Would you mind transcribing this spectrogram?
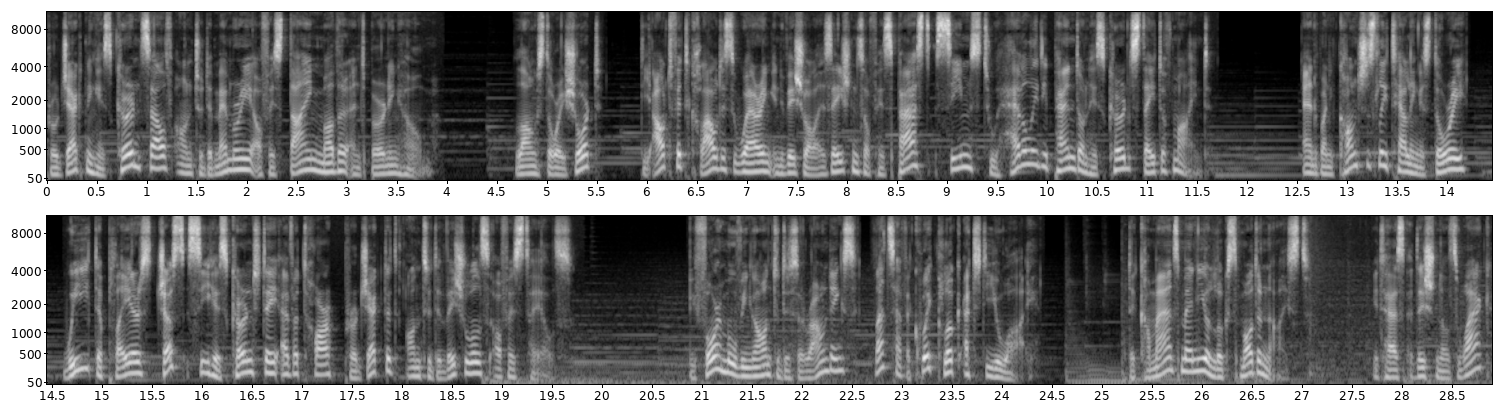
projecting his current self onto the memory of his dying mother and burning home. Long story short, the outfit Cloud is wearing in visualizations of his past seems to heavily depend on his current state of mind. And when consciously telling a story, we, the players, just see his current day avatar projected onto the visuals of his tales. Before moving on to the surroundings, let's have a quick look at the UI. The command menu looks modernized. It has additional swag,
